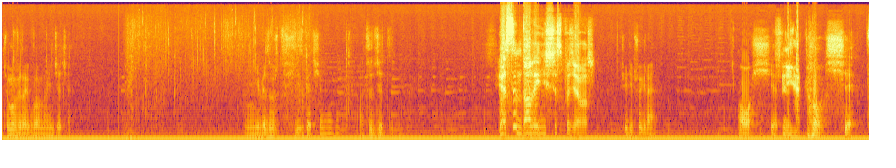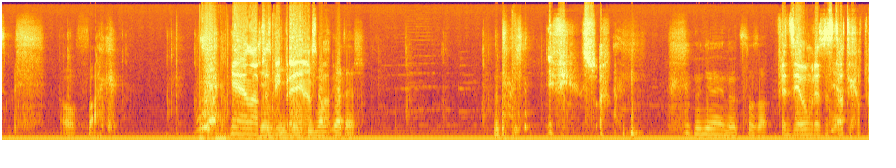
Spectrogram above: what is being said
Czemu wy tak wolno idziecie? Nie wiedzą, że tu ślizgać się może? A co gdzie ty? Jestem dalej niż się spodziewasz. Czyli przegrałem. O shit. Nie. O shit. O fuck. Nie no, przez Big Braina no spadł. ja też. No, Nie wiesz. no nie, no co za... Prędzej ja umrę ze straty HP.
